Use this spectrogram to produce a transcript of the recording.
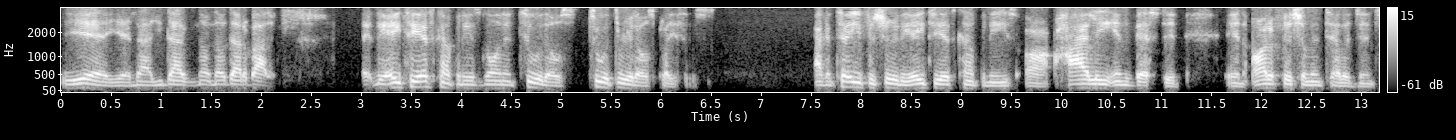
Yeah, yeah. Now you doubt, no no doubt about it. The ATS company is going in two of those, two or three of those places. I can tell you for sure the ATS companies are highly invested in artificial intelligence,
